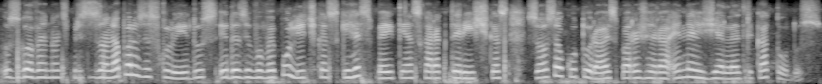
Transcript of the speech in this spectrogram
Os governantes precisam olhar para os excluídos e desenvolver políticas que respeitem as características socioculturais para gerar energia elétrica a todos.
